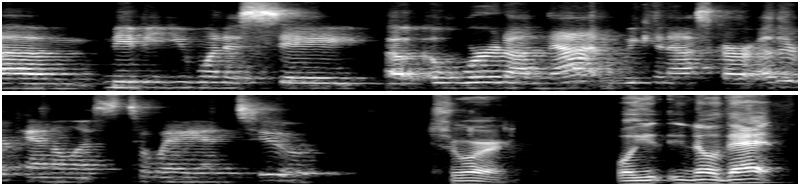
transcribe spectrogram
um, maybe you want to say a, a, word on that, and we can ask our other panelists to weigh in too. Sure. Well, you, you know that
